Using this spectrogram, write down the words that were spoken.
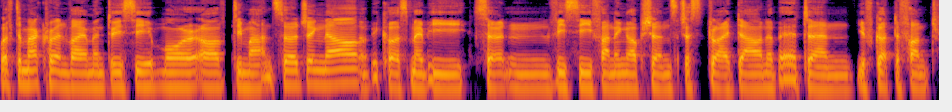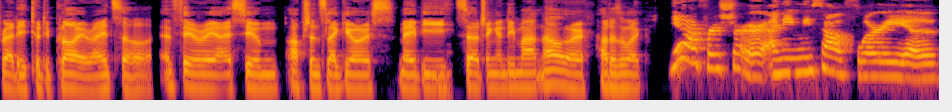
with the macro environment, do you see more of demand surging now because maybe certain VC funding options just dried down a bit and you've got the fund ready to deploy, right? So in theory, I assume options like yours may be surging in demand now, or how does it work? Yeah, for sure. I mean, we saw a flurry of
